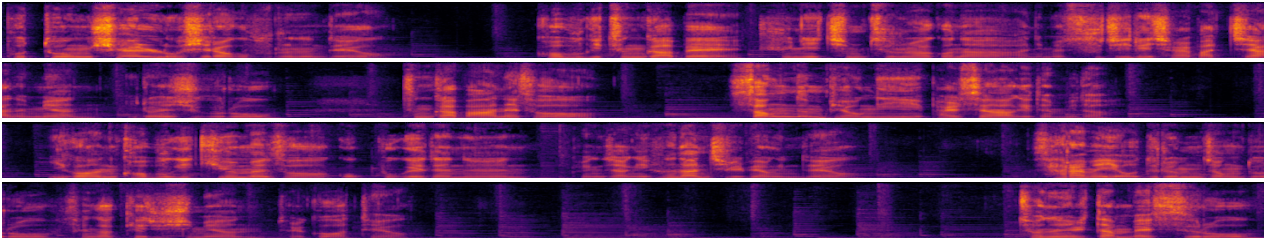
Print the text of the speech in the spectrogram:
보통 쉘롯이라고 부르는데요. 거북이 등갑에 균이 침투를 하거나 아니면 수질이 잘 맞지 않으면 이런 식으로 등갑 안에서 썩는 병이 발생하게 됩니다. 이건 거북이 키우면서 꼭 보게 되는 굉장히 흔한 질병인데요. 사람의 여드름 정도로 생각해 주시면 될 것 같아요. 저는 일단 메스로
